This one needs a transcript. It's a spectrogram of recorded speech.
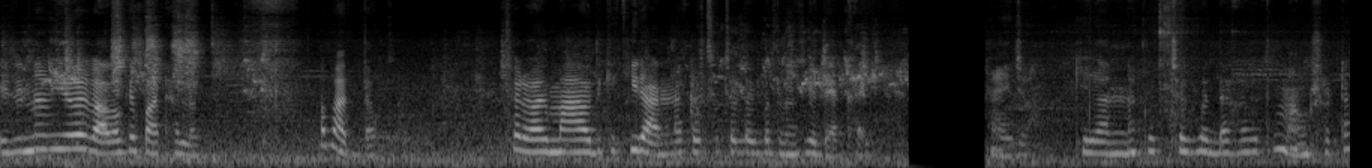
এই জন্য আমি এবার বাবাকে পাঠালাম। বাদ দাও। চলো, আর মা ওদিকে কী রান্না করছে, চলো একবার তোমাকে দেখাই। এই যো। কী রান্না করছে? একবার দেখা তো মাংসটা।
